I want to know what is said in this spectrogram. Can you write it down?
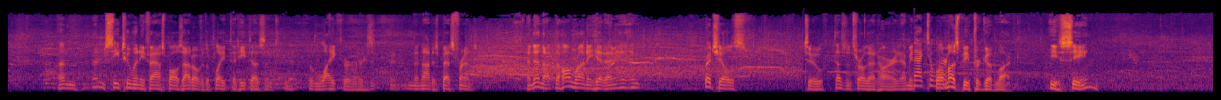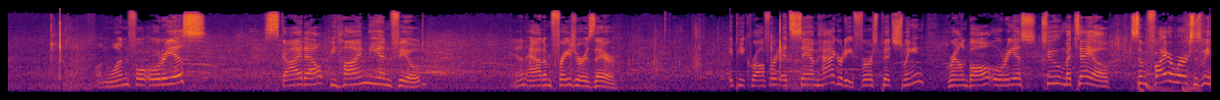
Doesn't, doesn't see too many fastballs out over the plate that he doesn't like or is not his best friends. And then the, the home run he hit. I mean, and Rich Hills, too, doesn't throw that hard. I mean, Back to well, it must be for good luck. He's seeing. on one for Urias. Skied out behind the infield. And Adam Frazier is there. J.P. Crawford, it's Sam Haggerty. First pitch swinging. Ground ball, Urias to Mateo. Some fireworks as we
